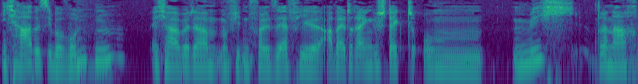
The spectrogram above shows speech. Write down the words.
Ich habe es überwunden. Ich habe da auf jeden Fall sehr viel Arbeit reingesteckt, um mich danach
